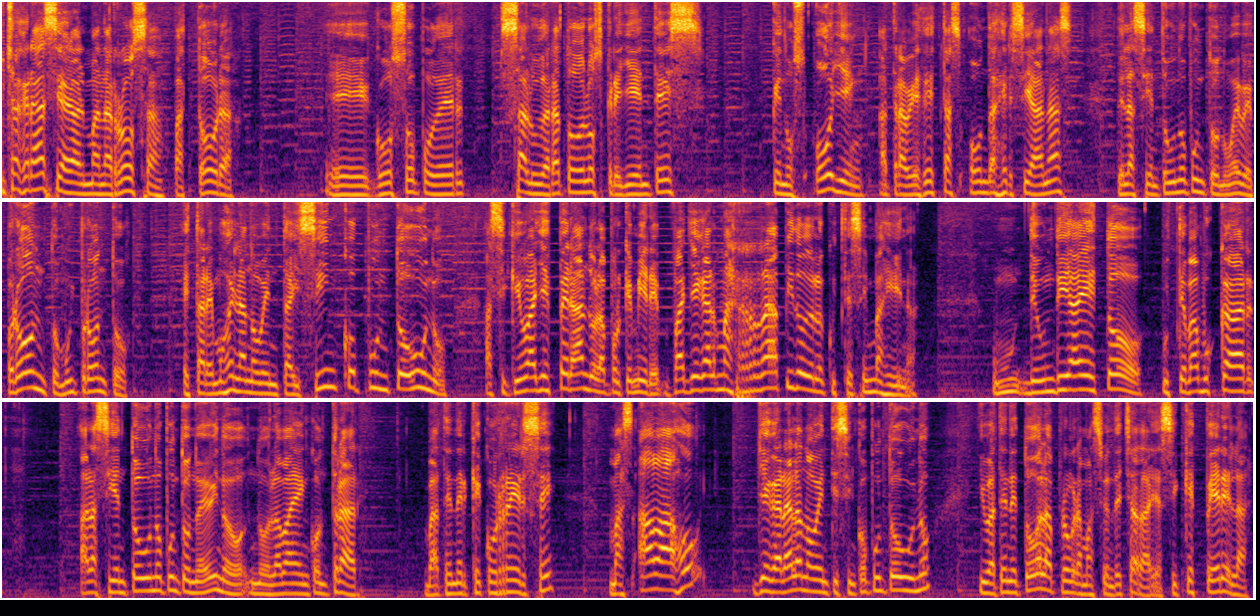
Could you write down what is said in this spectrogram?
Muchas gracias, hermana Rosa, pastora. Eh, gozo poder saludar a todos los creyentes que nos oyen a través de estas ondas hercianas de la 101.9. Pronto, muy pronto, estaremos en la 95.1. Así que vaya esperándola porque mire, va a llegar más rápido de lo que usted se imagina. de un día a esto, usted va a buscar a la 101.9 y no, no la va a encontrar. Va a tener que correrse más abajo, llegar a la 95.1 y va a tener toda la programación de Chaday. Así que espérela.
